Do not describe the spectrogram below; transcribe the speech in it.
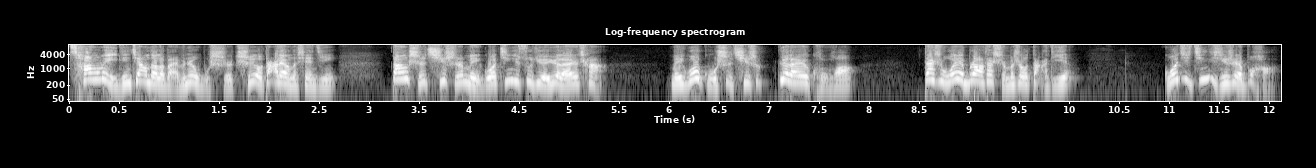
仓位已经降到了百分之五十，持有大量的现金。当时其实美国经济数据也越来越差，美国股市其实越来越恐慌。但是我也不知道它什么时候大跌，国际经济形势也不好。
